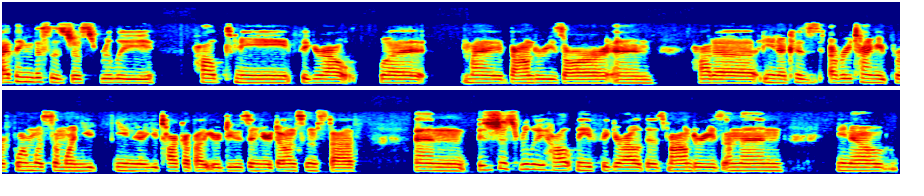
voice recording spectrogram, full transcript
I think this has just really helped me figure out what my boundaries are and how to, you know, because every time you perform with someone, you, you know, you talk about your do's and your don'ts and stuff. And it's just really helped me figure out those boundaries. And then, you know,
